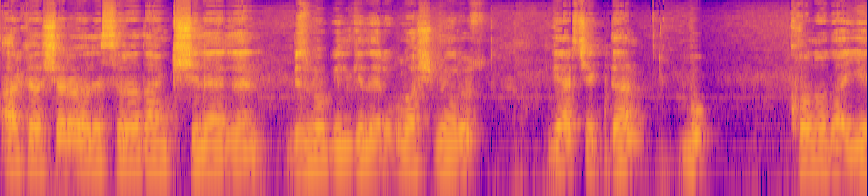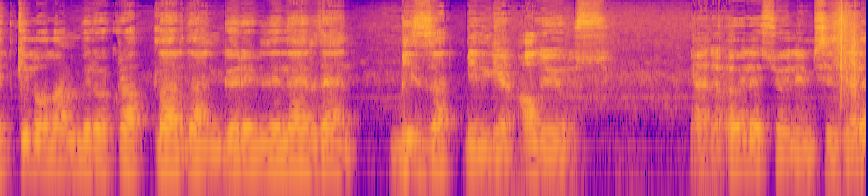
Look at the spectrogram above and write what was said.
arkadaşlar öyle sıradan kişilerden biz bu bilgilere ulaşmıyoruz. Gerçekten bu konuda yetkili olan bürokratlardan, görevlilerden bizzat bilgi alıyoruz. Yani öyle söyleyeyim sizlere.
